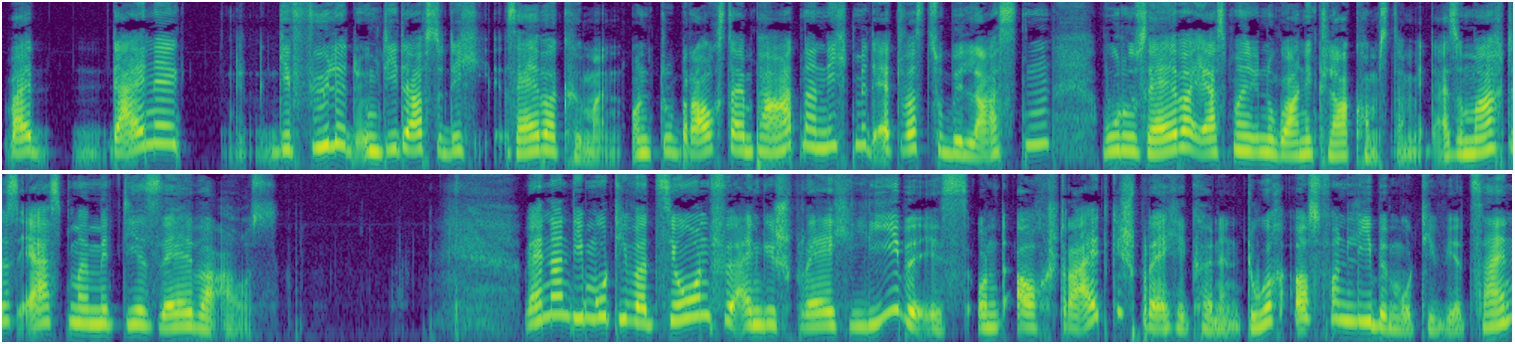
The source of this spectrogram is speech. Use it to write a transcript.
Weil deine Gefühle, um die darfst du dich selber kümmern. Und du brauchst deinen Partner nicht mit etwas zu belasten, wo du selber erstmal noch gar nicht klarkommst damit. Also mach das erstmal mit dir selber aus. Wenn dann die Motivation für ein Gespräch Liebe ist und auch Streitgespräche können durchaus von Liebe motiviert sein,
